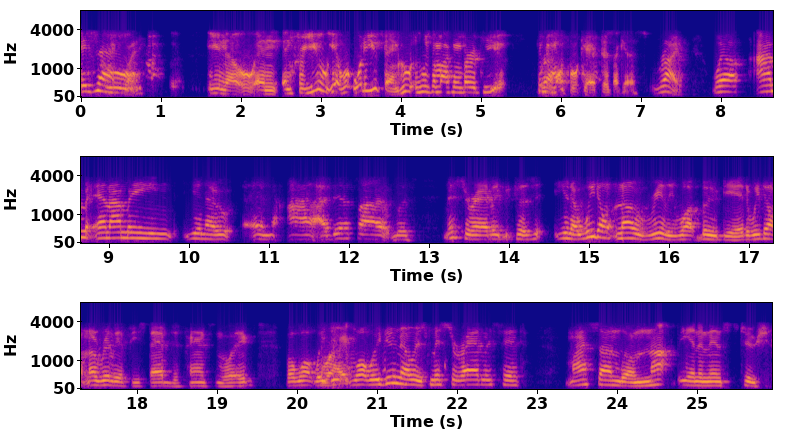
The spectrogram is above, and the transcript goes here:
exactly. Who, you know, and and for you, yeah, what, what do you think? Who who's the mockingbird to you? Could right. multiple characters, I guess. Right. Well, I'm and I mean, you know, and I identify with Mr. Radley because you know we don't know really what Boo did. We don't know really if he stabbed his parents in the leg. But what we right. do, what we do know is Mr. Radley said, "My son will not be in an institution."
